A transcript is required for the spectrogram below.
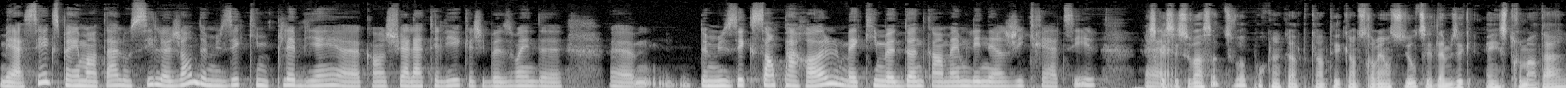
mais assez expérimentale aussi. Le genre de musique qui me plaît bien euh, quand je suis à l'atelier, que j'ai besoin de, de musique sans parole, mais qui me donne quand même l'énergie créative. Est-ce que c'est souvent ça que tu vois pour quand, quand, quand, quand tu travailles en studio, c'est de la musique instrumentale?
